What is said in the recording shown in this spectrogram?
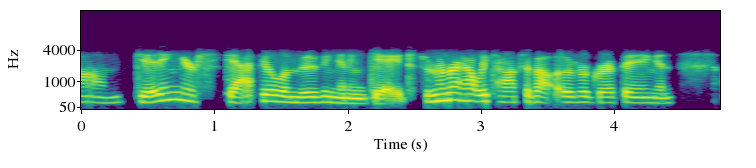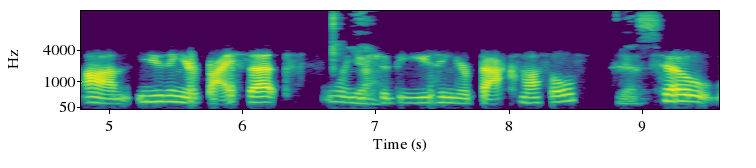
um, getting your scapula moving and engaged. So remember how we talked about over gripping and um, using your biceps when yeah. you should be using your back muscles? Yes. So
